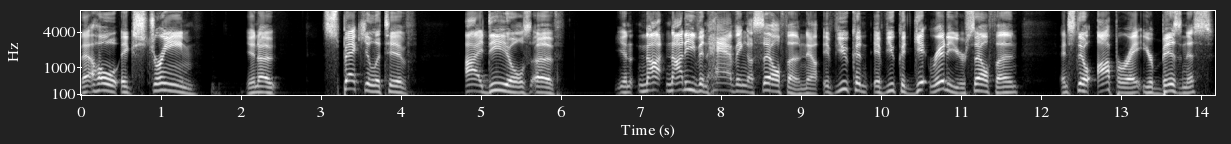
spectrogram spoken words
that whole extreme, you know, speculative ideals of you know not not even having a cell phone. Now, if you could if you could get rid of your cell phone and still operate your business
